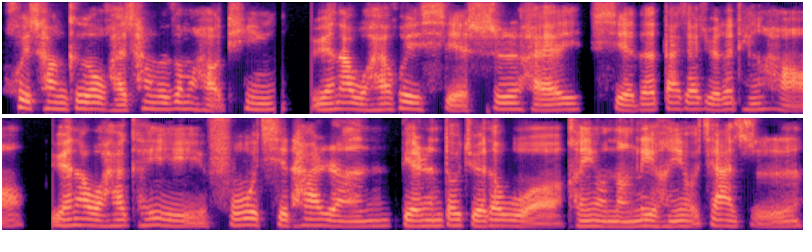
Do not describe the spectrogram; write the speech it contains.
会唱歌，我还唱得这么好听；原来我还会写诗，还写的大家觉得挺好；原来我还可以服务其他人，别人都觉得我很有能力，很有价值。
